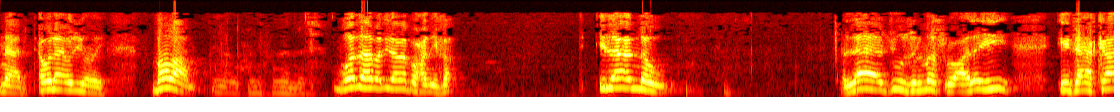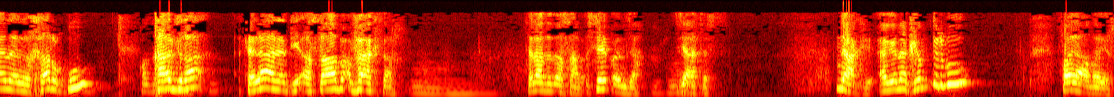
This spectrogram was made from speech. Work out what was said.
نعم أو لا يؤذي بلام وذهب إلى أبو حنيفة. إلى أنه لا يجوز المسح عليه إذا كان الخرق قدر ثلاثة أصابع فأكثر. ثلاثة أصابع. سيب أنزا زياتر نعم أجنا كم تربو؟ فلا ضير.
